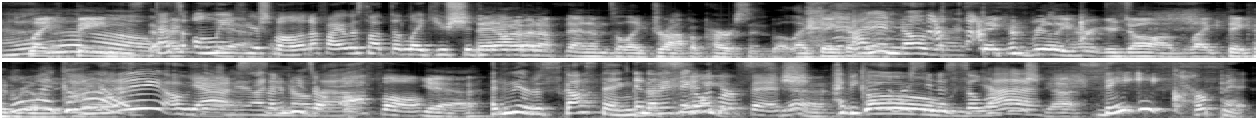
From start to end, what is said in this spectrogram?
Like oh. babies. Oh. That's I- only yeah. if you're small enough. I always thought that like you should They don't never. have enough venom to like drop a person, but like they could. I didn't know this. They could really hurt your dog. Like they could Oh really. my god! Really? Oh, yeah, yes, I didn't know centipedes are that. awful. Yeah. I think they're disgusting. And Does anything- silverfish. Yeah. Have you guys ever seen a Oh, silverfish? yes. Yes. They eat carpet.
